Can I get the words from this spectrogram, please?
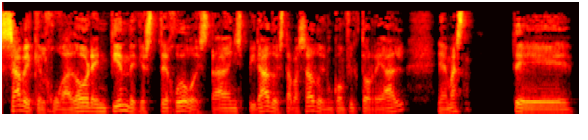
sabe que el jugador entiende que este juego está inspirado, está basado en un conflicto real y además te,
